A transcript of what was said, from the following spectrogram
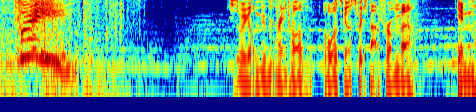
Scream! She's already got the movement range one. I was otherwise going to switch that from uh, him.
